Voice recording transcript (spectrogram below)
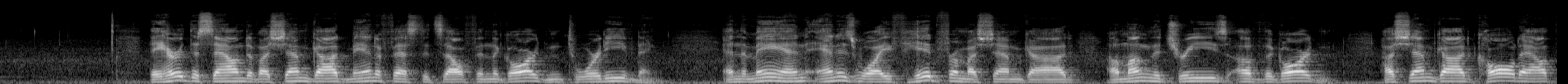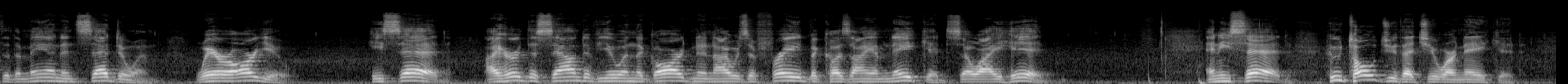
They heard the sound of Hashem God manifest itself in the garden toward evening. And the man and his wife hid from Hashem God among the trees of the garden. Hashem God called out to the man and said to him, Where are you? He said, I heard the sound of you in the garden, and I was afraid because I am naked, so I hid. And he said, Who told you that you are naked?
